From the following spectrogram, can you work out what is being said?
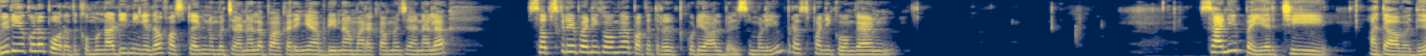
வீடியோக்குள்ளே போகிறதுக்கு முன்னாடி நீங்கள் தான் ஃபஸ்ட் டைம் நம்ம சேனலை பார்க்குறீங்க அப்படின்னா மறக்காமல் சேனலை சப்ஸ்கிரைப் பண்ணிக்கோங்க. பக்கத்தில் இருக்கக்கூடிய ஆல் பெல் சிம்பளையும் ப்ரெஸ் பண்ணிக்கோங்க. சனி பெயர்ச்சி அதாவது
